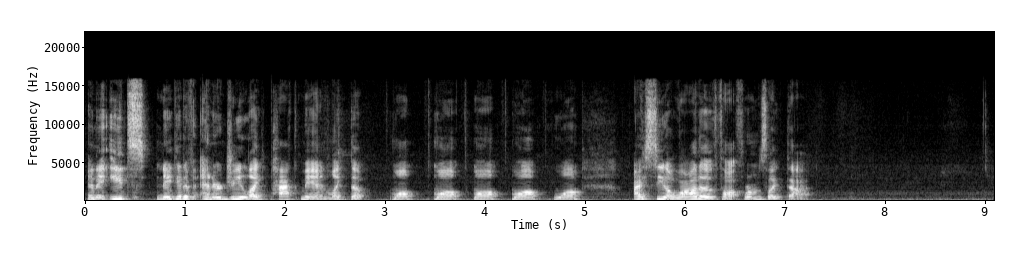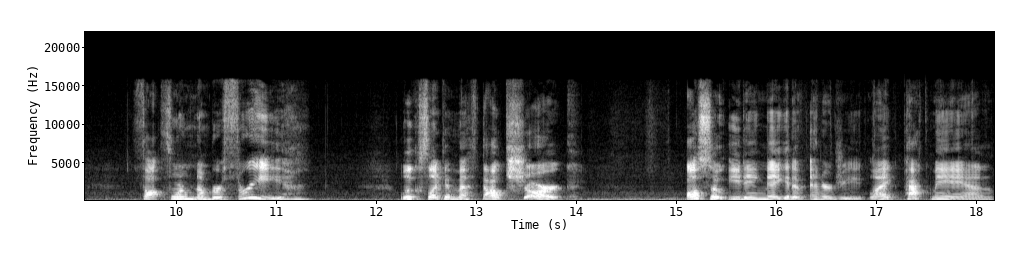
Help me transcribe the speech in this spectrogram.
And it eats negative energy like Pac Man, like the womp, womp, womp, womp, womp. I see a lot of thought forms like that. Thought form number three looks like a methed out shark. Also eating negative energy like Pac Man.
